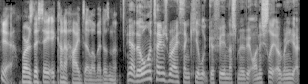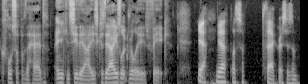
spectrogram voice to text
Yeah. Whereas this, it, it kind of hides it a little bit, doesn't it? Yeah, the only times where I think he looked goofy in this movie, honestly, are when you get a close up of the head and you can see the eyes because the eyes look really fake. Yeah, yeah, that's a fair criticism.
